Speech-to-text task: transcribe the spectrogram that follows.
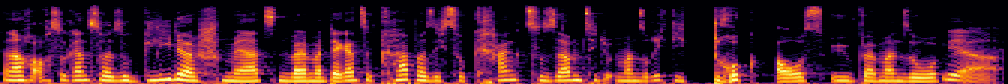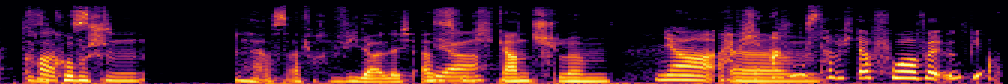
dann auch, auch so ganz doll so Gliederschmerzen, weil man der ganze Körper sich so krank zusammenzieht und man so richtig Druck ausübt, weil man so Ja, diesen kotzt. komischen, ja, ist einfach widerlich. Also Ja. ist wirklich ganz schlimm. Ja, habe ich Ähm, Angst, habe ich davor, weil irgendwie auch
